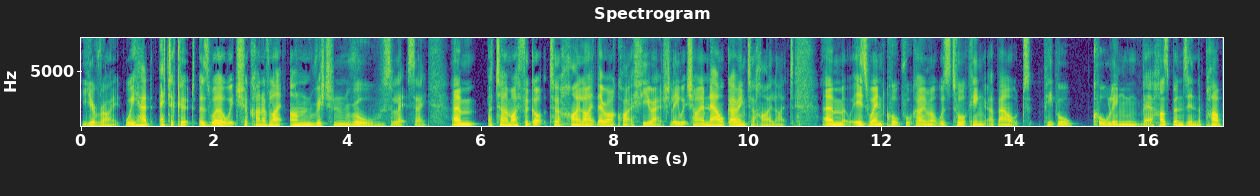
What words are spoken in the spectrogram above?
you're right. We had etiquette as well, which are kind of like unwritten rules, let's say. Um, a term I forgot to highlight, there are quite a few actually, which I am now going to highlight, um, is when Corporal Coma was talking about people calling their husbands in the pub,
